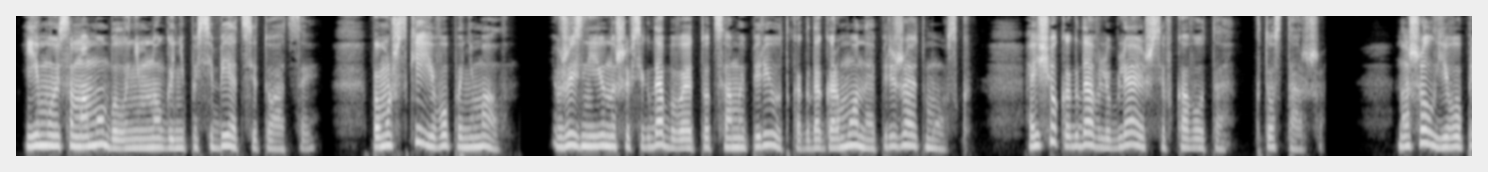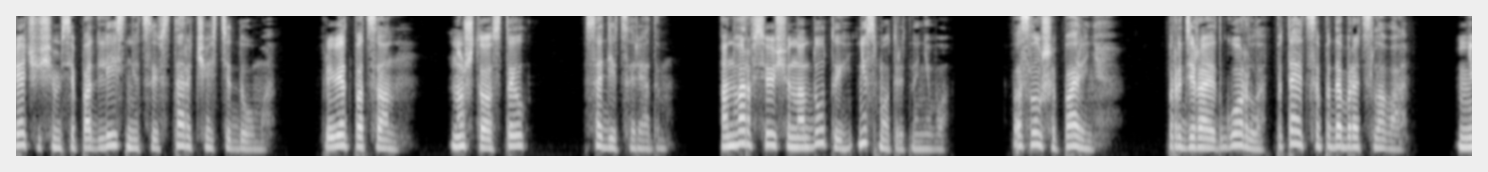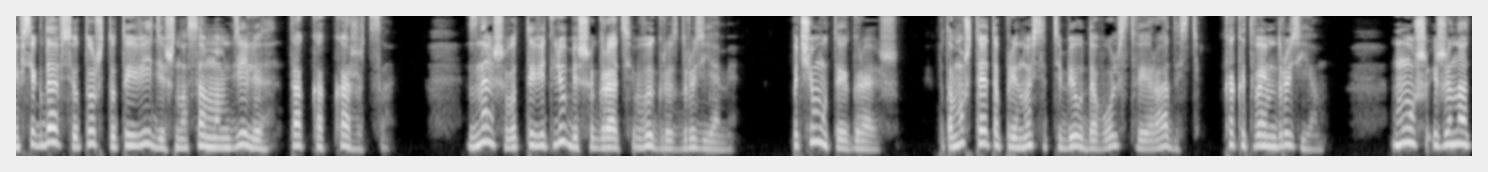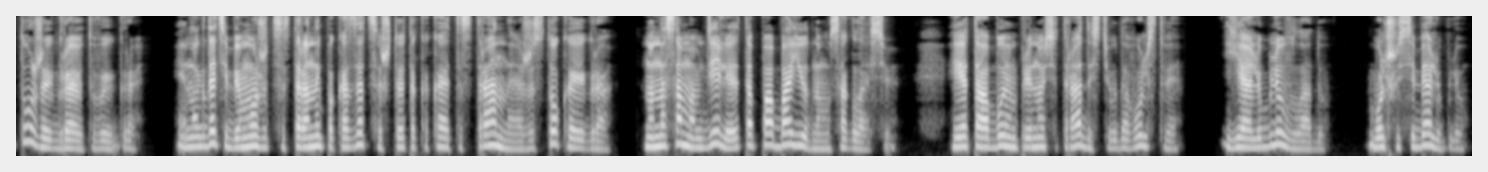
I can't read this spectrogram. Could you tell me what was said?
Ему и самому было немного не по себе от ситуации. По-мужски его понимал. В жизни юноши всегда бывает тот самый период, когда гормоны опережают мозг. А еще когда влюбляешься в кого-то, кто старше. Нашел его прячущимся под лестницей в старой части дома. «Привет, пацан. Ну что, остыл?» Садится рядом. Анвар все еще надутый, не смотрит на него. «Послушай, парень...» Продирает горло, пытается подобрать слова. «Не всегда все то, что ты видишь, на самом деле так, как кажется. Знаешь, вот ты ведь любишь играть в игры с друзьями. Почему ты играешь? Потому что это приносит тебе удовольствие и радость, как и твоим друзьям. Муж и жена тоже играют в игры. Иногда тебе может со стороны показаться, что это какая-то странная, жестокая игра, но на самом деле это по обоюдному согласию. И это обоим приносит радость и удовольствие. Я люблю Владу. Больше себя люблю.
